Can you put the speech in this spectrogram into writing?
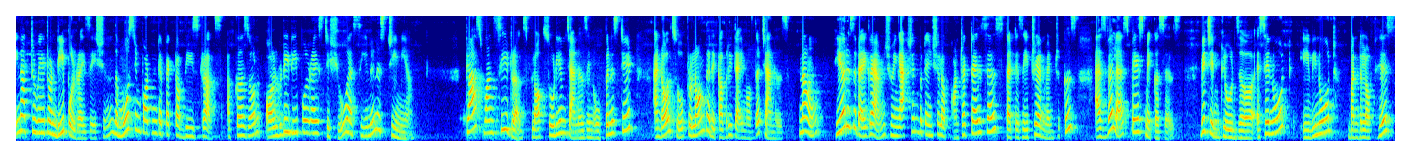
inactivate on depolarization, the most important effect of these drugs occurs on already depolarized tissue as seen in ischemia. Class 1C drugs block sodium channels in open state and also prolong the recovery time of the channels. Now, here is a diagram showing action potential of contractile cells that is atria and ventricles as well as pacemaker cells which includes uh, SA node, AV node, bundle of His,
